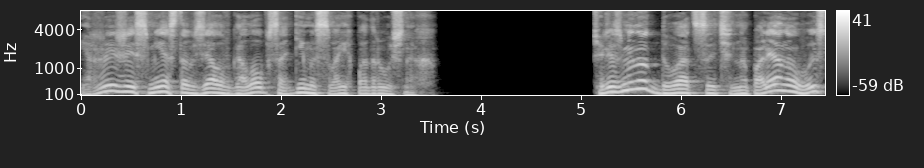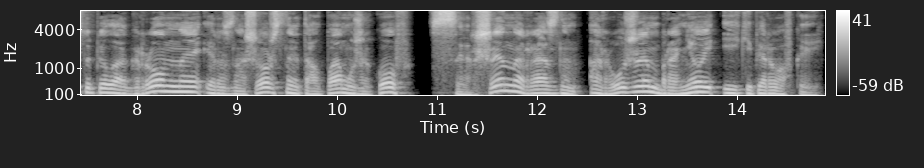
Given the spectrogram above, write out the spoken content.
И рыжий с места взял в галоп с одним из своих подручных. Через минут двадцать на поляну выступила огромная и разношерстная толпа мужиков с совершенно разным оружием, броней и экипировкой.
